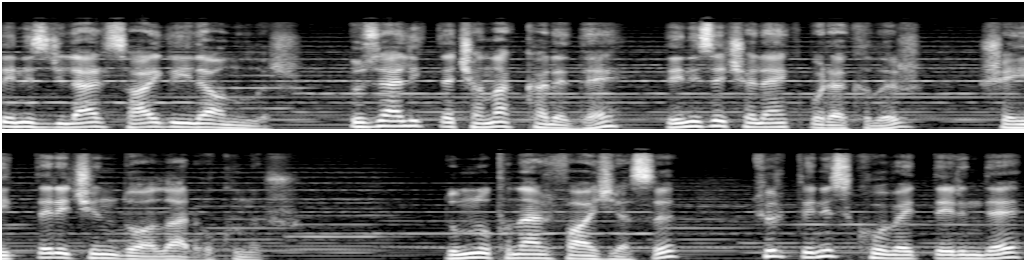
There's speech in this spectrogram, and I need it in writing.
denizciler saygıyla anılır. Özellikle Çanakkale'de denize çelenk bırakılır, şehitler için dualar okunur. Dumlupınar faciası, Türk Deniz Kuvvetleri'nde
